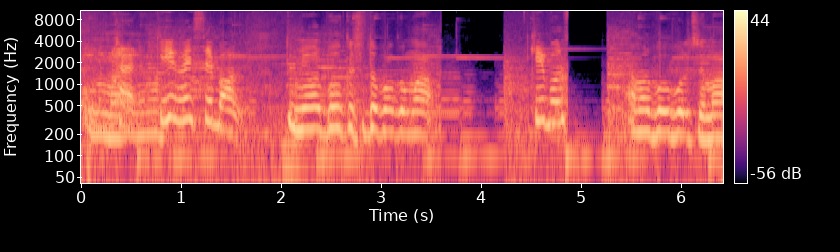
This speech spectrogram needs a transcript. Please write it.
কোনো মায়া নেই মা। কি হয়েছে বল? তুমি আমার বউকে শুধু বগো মা। কি বল আমার বউ বলছে মা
